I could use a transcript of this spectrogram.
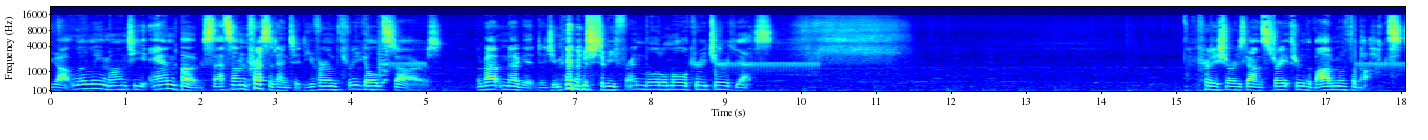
You got Lily, Monty, and Bugs. That's unprecedented. You've earned three gold stars. What about Nugget? Did you manage to befriend the little mole creature? Yes. Pretty sure he's gone straight through the bottom of the box.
